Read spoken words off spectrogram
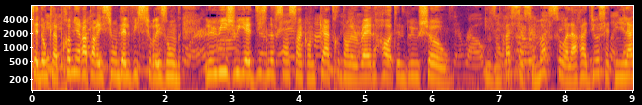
C'est donc la première apparition d'Elvis sur les ondes, le 8 juillet 1954 dans le Red Hot and Blue Show. Ils ont passé ce morceau à la radio cette nuit-là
